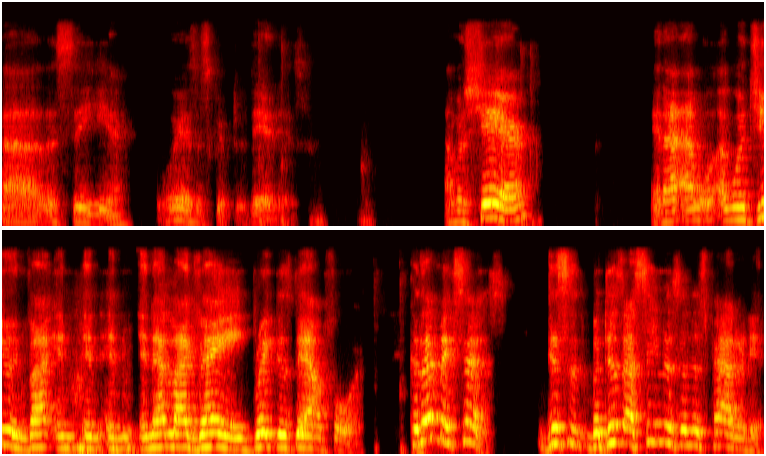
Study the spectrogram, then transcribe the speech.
Uh, let's see here, where's the scripture? There it is. I'm gonna share. And I, I, I want you to invite, in, in, in, in that like vein, break this down for us. Cause that makes sense. This is, but this, I've seen this in this pattern here.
